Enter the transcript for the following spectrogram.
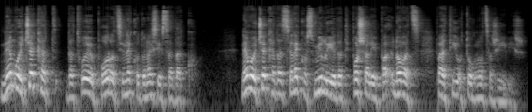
Nemoj čekat da tvojoj poroci neko donese sadaku. Nemoj čekat da se neko smiluje da ti pošalje pa, novac, pa ti od tog novca živiš.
